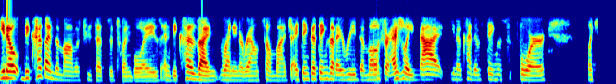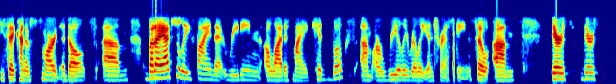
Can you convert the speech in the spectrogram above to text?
You know, because I'm the mom of two sets of twin boys and because I'm running around so much, I think the things that I read the most are actually not, you know, kind of things for, like you said, kind of smart adults. Um, but I actually find that reading a lot of my kids' books um, are really, really interesting. So um, there's there's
